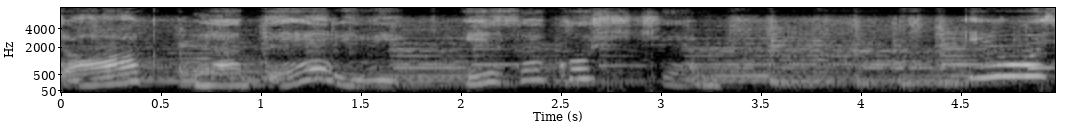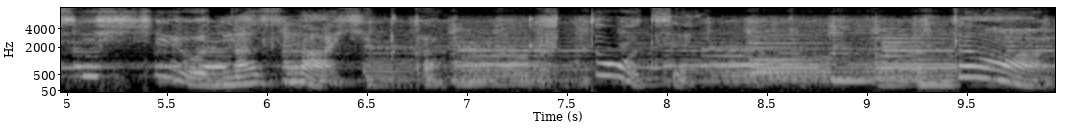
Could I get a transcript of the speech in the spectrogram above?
Так, на дереві і за кущем. І ось іще одна знахідка. Хто це? Так,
